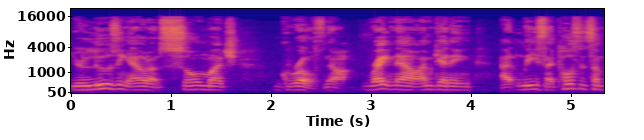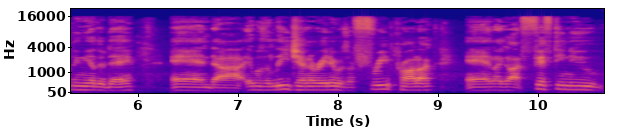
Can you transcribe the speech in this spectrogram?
you're losing out on so much growth. Now, right now, I'm getting at least, I posted something the other day and uh, it was a lead generator, it was a free product, and I got 50 new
